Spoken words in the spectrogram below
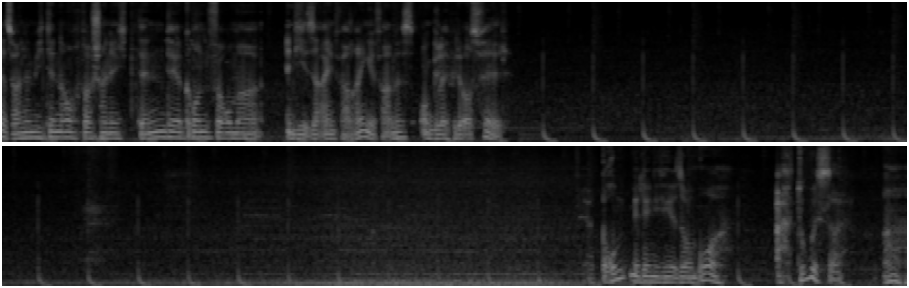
Das war nämlich dann auch wahrscheinlich denn der Grund, warum er in diese Einfahrt reingefahren ist und gleich wieder aufs Feld. Wer brummt mir denn hier so im Ohr? Ach, du bist da. Ah,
